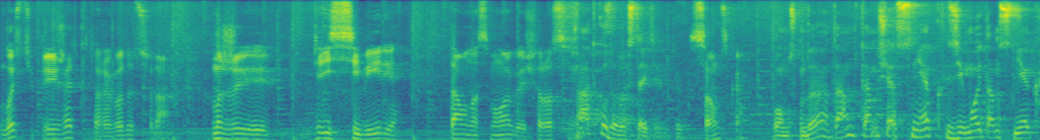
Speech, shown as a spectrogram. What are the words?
Гости приезжать, которые будут сюда. Мы же из Сибири. Там у нас много еще родственников. А откуда вы, кстати? С Омска. В Омску, да, там, там сейчас снег, зимой там снег,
